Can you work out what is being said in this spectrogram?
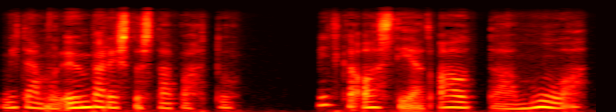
mitä mun ympäristössä tapahtuu, mitkä asiat auttaa mua –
